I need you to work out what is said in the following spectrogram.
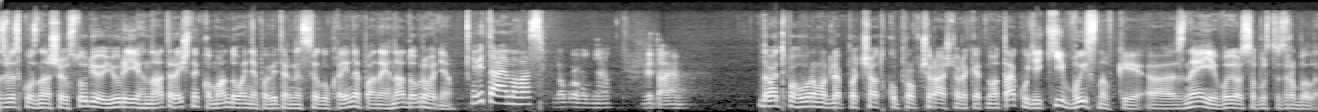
зв'язку з нашою студією Юрій Ігнат, речник командування повітряних сил України. Пане Ігнат, доброго дня. Вітаємо вас. Доброго дня, вітаю. Давайте поговоримо для початку про вчорашню ракетну атаку. Які висновки е, з неї ви особисто зробили?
